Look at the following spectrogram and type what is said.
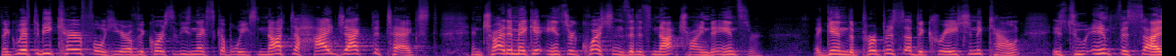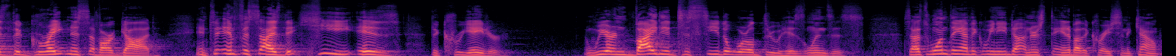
I think we have to be careful here over the course of these next couple weeks not to hijack the text and try to make it answer questions that it's not trying to answer. Again, the purpose of the creation account is to emphasize the greatness of our God and to emphasize that He is the creator. And we are invited to see the world through His lenses. So that's one thing I think we need to understand about the creation account.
